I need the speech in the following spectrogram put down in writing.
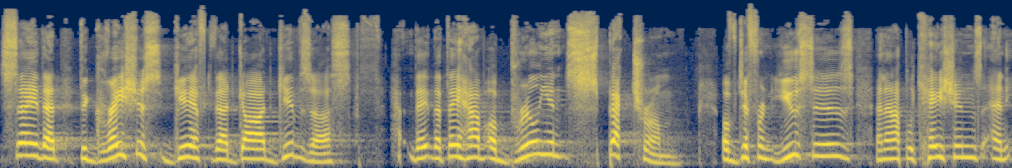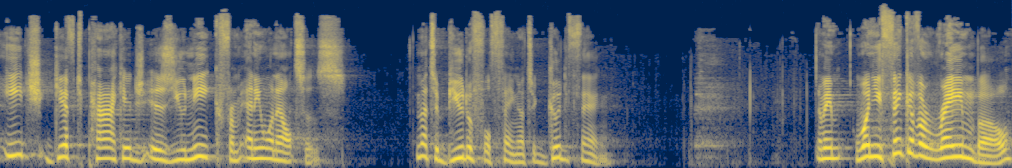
say that the gracious gift that God gives us, they, that they have a brilliant spectrum of different uses and applications, and each gift package is unique from anyone else's. And that's a beautiful thing, that's a good thing. I mean, when you think of a rainbow,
